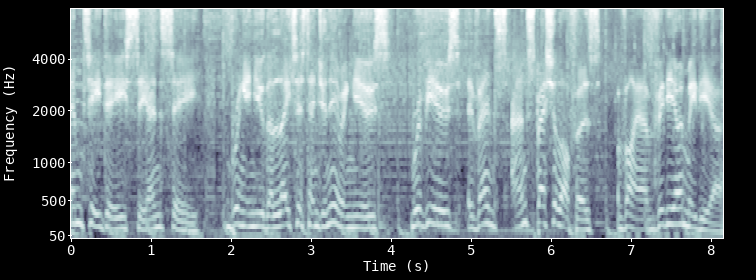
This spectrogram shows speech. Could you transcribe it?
MTD CNC, bringing you the latest engineering news, reviews, events, and special offers via video media.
